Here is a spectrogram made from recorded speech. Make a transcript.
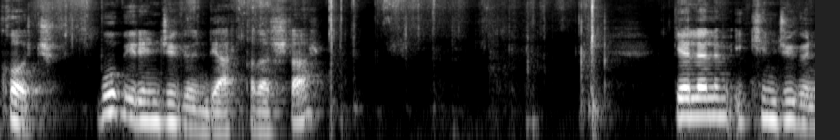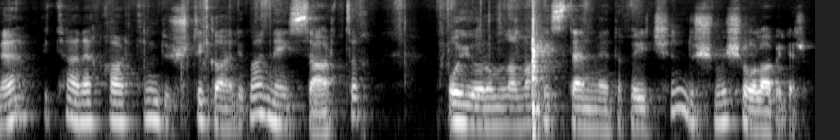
koç. Bu birinci gündü arkadaşlar. Gelelim ikinci güne. Bir tane kartım düştü galiba. Neyse artık. O yorumlamak istenmediği için düşmüş olabilir.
